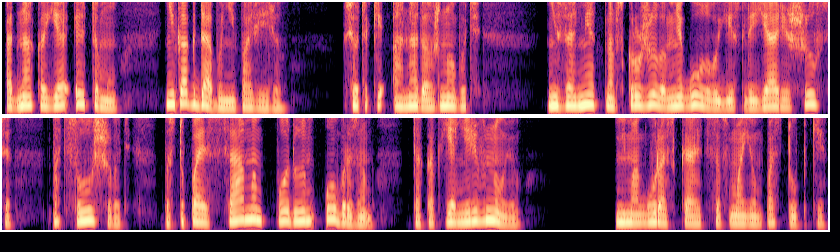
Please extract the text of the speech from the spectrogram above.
Однако я этому никогда бы не поверил. все таки она, должно быть, незаметно вскружила мне голову, если я решился подслушивать, поступая самым подлым образом, так как я не ревную. Не могу раскаяться в моем поступке.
